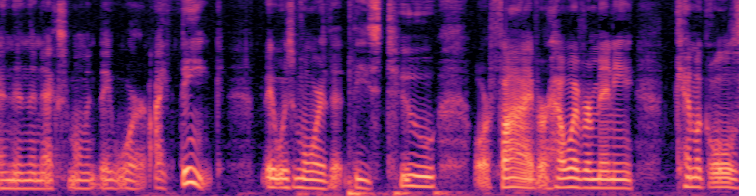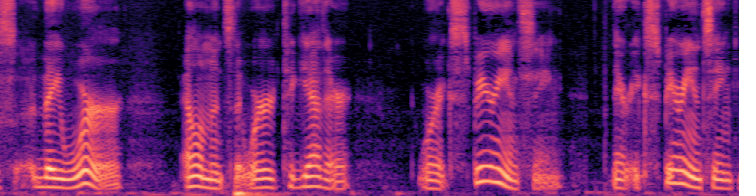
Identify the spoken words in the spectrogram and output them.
and then the next moment they were. I think it was more that these two or five or however many chemicals they were elements that were together were experiencing. They're experiencing,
